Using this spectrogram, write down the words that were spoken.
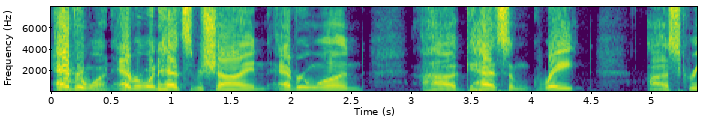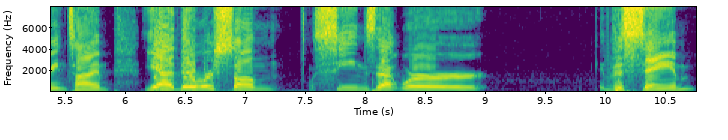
everyone, everyone had some shine. Everyone uh, had some great uh, screen time. Yeah, there were some scenes that were the same,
